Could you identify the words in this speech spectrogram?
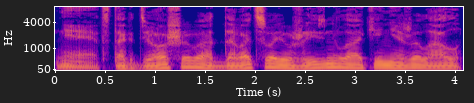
Нет, так дешево отдавать свою жизнь Лаки не желал.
